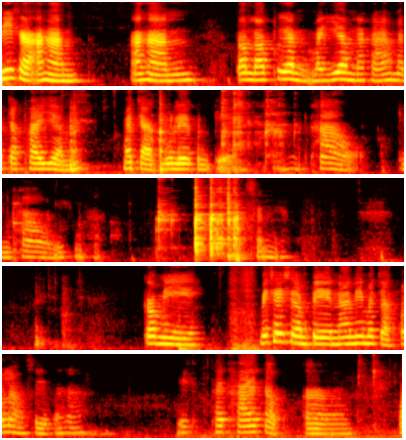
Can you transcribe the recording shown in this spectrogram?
นี่ค่ะ อาหารอาหารต้อนรับเพื่อนมาเยี่ยมนะคะ มาจากพายเหยียมมาจากดูแลคนแก่ข้าวกินข้าวอันนี้กินค่ะสั้นเนี่ยก็มีไม่ใช่แชมเปญนะนี่มาจากฝรั่งเศสนะคะนี่คล้าย ๆกับอ่าไว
